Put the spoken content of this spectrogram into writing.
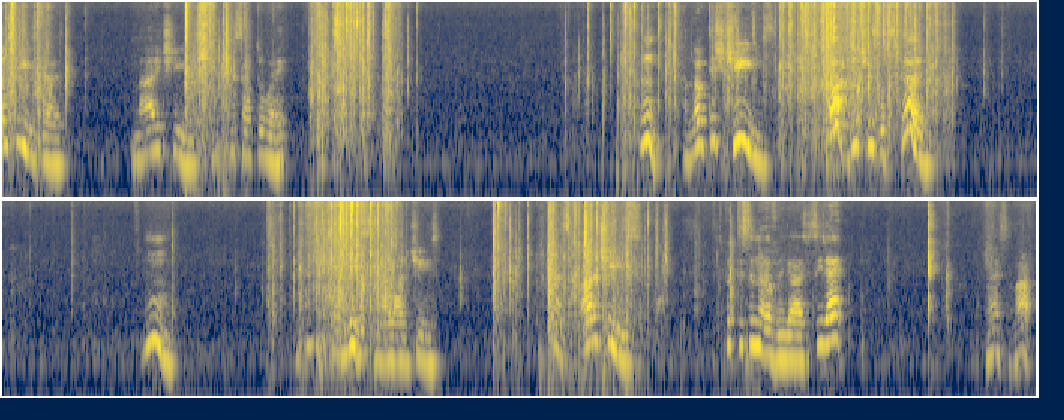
Lot of cheese, guys. A lot of cheese. Get this out the way. Mmm, I love this cheese. Oh, this cheese looks good. Mmm. This is not a lot of cheese. That's a lot of cheese. Let's put this in the oven, guys. See that? That's a lot.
